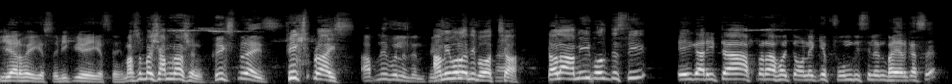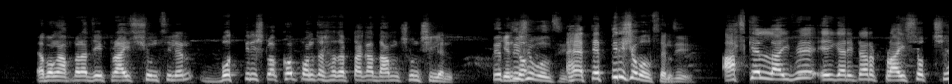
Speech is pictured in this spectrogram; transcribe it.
ক্লিয়ার হয়ে গেছে বিক্রি হয়ে গেছে। মাসুম ভাই সামনে আসেন। ফিক্স প্রাইস ফিক্সড প্রাইস আপনি বলে দেন আমি বলে দিব আচ্ছা। তাহলে আমি বলতেছি এই গাড়িটা আপনারা হয়তো অনেকে ফোন দিছিলেন ভাইয়ের কাছে এবং আপনারা যে প্রাইস শুনছিলেন বত্রিশ লক্ষ পঞ্চাশ হাজার টাকা দাম শুনছিলেন। হ্যাঁ, কিন্তু- 33 বলছি। হ্যাঁ তেত্রিশও বলছেন। আজকের লাইভে এই গাড়িটার প্রাইস হচ্ছে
